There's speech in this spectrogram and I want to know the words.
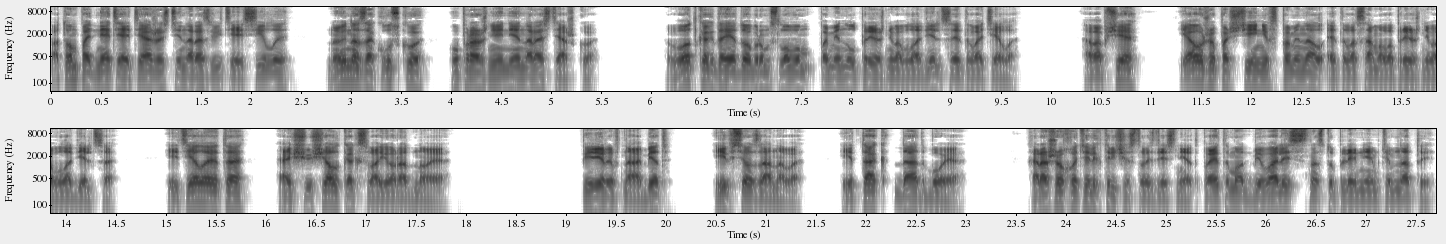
Потом поднятие тяжести на развитие силы, ну и на закуску упражнения на растяжку. Вот когда я добрым словом помянул прежнего владельца этого тела. А вообще, я уже почти не вспоминал этого самого прежнего владельца, и тело это ощущал как свое родное. Перерыв на обед, и все заново. И так до отбоя. Хорошо, хоть электричества здесь нет, поэтому отбивались с наступлением темноты.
